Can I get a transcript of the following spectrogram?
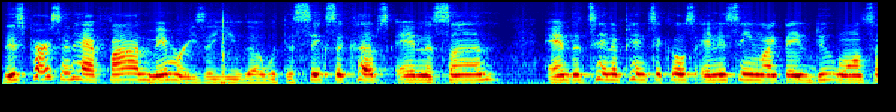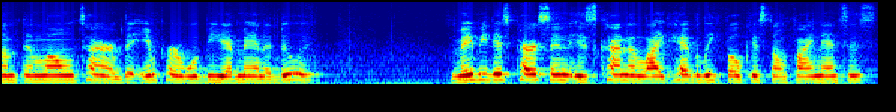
This person have fond memories of you though, with the Six of Cups and the Sun and the Ten of Pentacles, and it seemed like they do want something long term. The Emperor would be that man to do it. Maybe this person is kind of like heavily focused on finances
